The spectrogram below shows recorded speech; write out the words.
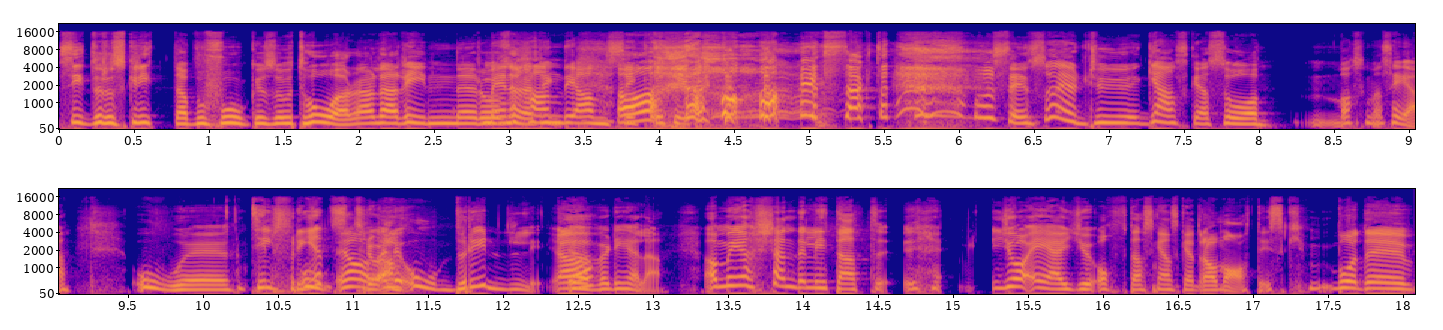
sitter och skrittar på fokus och tårarna rinner. Och Med en hand i ansiktet Ja. typ. exakt. Och sen så är du ganska så, vad ska man säga, o, eh, Tillfreds o, ja, tror jag. Eller obrydd Ja. över det hela. Ja men jag kände lite att eh, jag är ju oftast ganska dramatisk. Både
